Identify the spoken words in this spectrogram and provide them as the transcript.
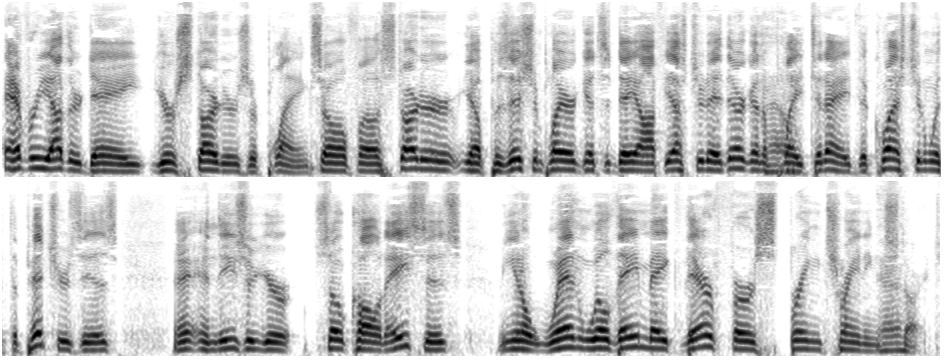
every other day your starters are playing. So if a starter, you know, position player gets a day off yesterday, they're going to play today. The question with the pitchers is, and these are your so-called aces, you know, when will they make their first spring training start?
